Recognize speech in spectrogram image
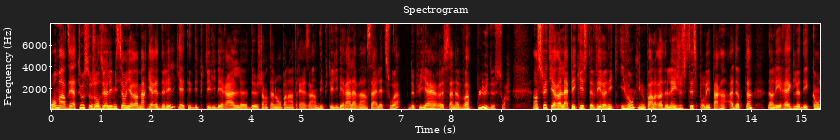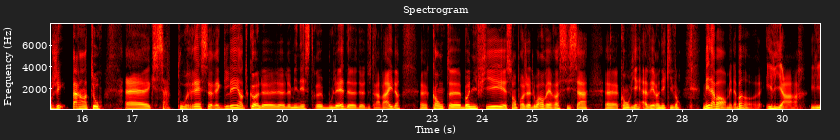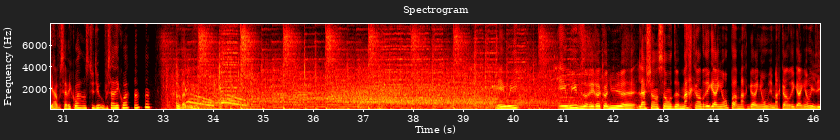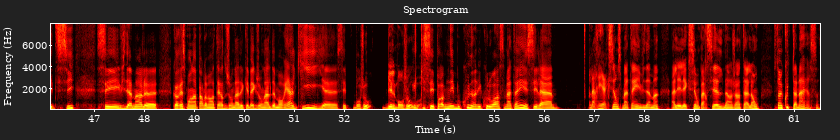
Bon mardi à tous. Aujourd'hui à l'émission, il y aura Marguerite Delille, qui a été députée libérale de Jean Talon pendant 13 ans. Députée libérale avant, ça allait de soi. Depuis hier, ça ne va plus de soi. Ensuite, il y aura la péquiste Véronique Yvon qui nous parlera de l'injustice pour les parents adoptants dans les règles des congés parentaux. Euh, ça pourrait se régler. En tout cas, le, ministre Boulet du Travail euh, compte euh, bonifier son projet de loi. On verra si ça convient à Véronique Yvon. Mais d'abord, mais d'abord, il y a, il y a, vous savez quoi en studio? Vous savez quoi? Hein? hein? Un vadrouille. Eh oui, et oui, vous aurez reconnu euh, la chanson de Marc-André Gagnon, pas Marc Gagnon, mais Marc-André Gagnon, il est ici. C'est évidemment le correspondant parlementaire du Journal de Québec, Journal de Montréal, qui, euh, c'est bonjour. Bien le bonjour. Qui s'est promené beaucoup dans les couloirs ce matin et c'est la la réaction ce matin, évidemment, à l'élection partielle dans Jean Talon, c'est un coup de tonnerre, ça.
